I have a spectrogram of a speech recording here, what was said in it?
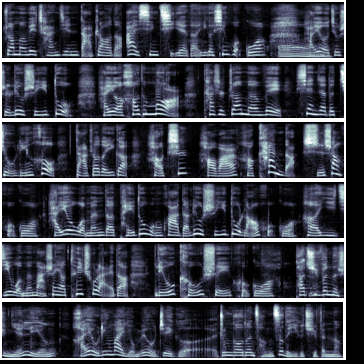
专门为残疾人打造的爱心企业的一个新火锅，哦还有就是六十一度，还有 Hot More，它是专门为现在的九零后打造的一个好吃、好玩、好看的时尚火锅，还有我们的陪都文化的六十一度老火锅和以及我们马上要推出来的流口水火锅。它区分的是年龄，还有另外有没有这个中高端层次的一个区分呢？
